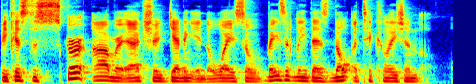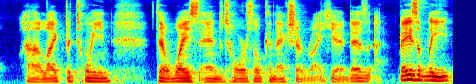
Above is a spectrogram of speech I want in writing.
because the skirt armor actually getting in the way. So basically, there's no articulation uh, like between the waist and the torso connection right here. There's basically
